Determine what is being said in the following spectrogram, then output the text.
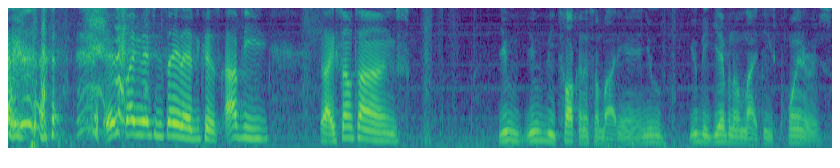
it's funny that you say that because I be like sometimes you you be talking to somebody and you you be giving them like these pointers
